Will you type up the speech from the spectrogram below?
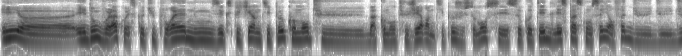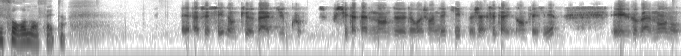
et euh, et donc voilà quoi. Est-ce que tu pourrais nous expliquer un petit peu comment tu bah comment tu gères un petit peu justement c'est ce côté de l'espace conseil en fait du du, du forum en fait? Il n'y a pas de souci. Donc, euh, bah, du coup, suite à ta demande de, rejoindre l'équipe, j'ai accepté avec grand plaisir. Et globalement, donc,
